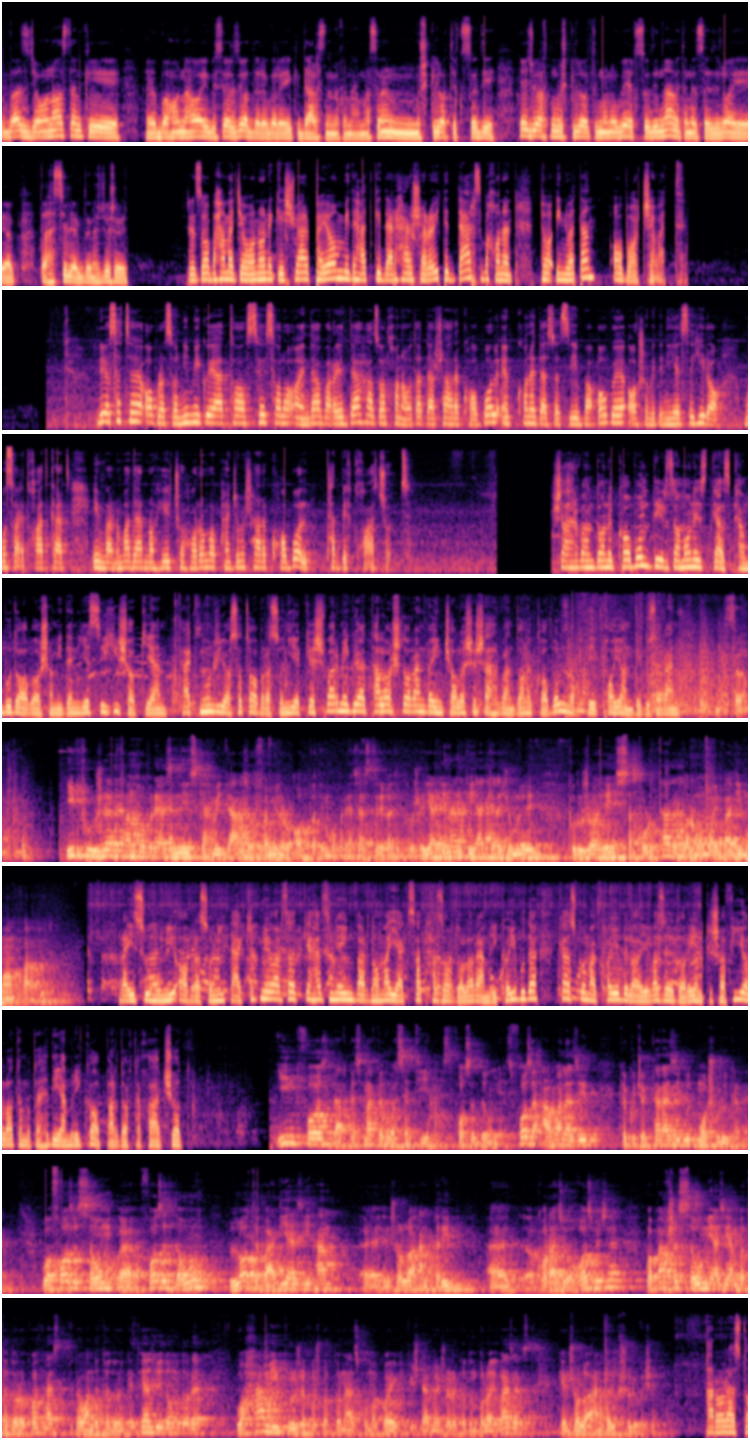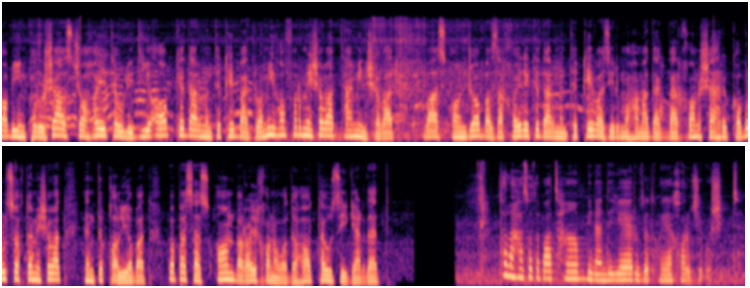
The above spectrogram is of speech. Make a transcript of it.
بعض جوان هستند که بهانه های بسیار زیاد داره برای که درس نمی‌خونه مثلا مشکلات اقتصادی. هیچ وقت مشکلات منابع اقتصادی نمی‌تونه از راه یک تحصیل یک دانشجو شد رضا به همه جوانان کشور پیام می‌دهد که در هر شرایط درس بخوانند تا این وطن آباد شود. ریاست آبرسانی می‌گوید تا سه سال آینده برای ده هزار خانواده در شهر کابل امکان دسترسی به آب آشامیدنی صحی را مساعد خواهد کرد. این برنامه در ناحیه چهارم و پنجم شهر کابل تطبیق خواهد شد. شهروندان کابل دیر زمان است که از کمبود آب آشامیدنی صحی شاکیان. اکنون ریاست آبرسانی کشور می‌گوید تلاش دارند به این چالش شهروندان کابل نقطه پایان بگذارند. سلام این پروژه تنها برای از نیست که همین ده هزار فامیل رو آب بدیم ما برای از طریق از این پروژه. یقینا که یکی از جمله پروژه های سپورتر برنامه بعدی ما هم خواهد بود. رئیس عمومی آبرسانی تاکید می‌ورزد که هزینه این برنامه 100 هزار دلار آمریکایی بوده که از کمک های بلاعوض اداره انکشافی ایالات متحده آمریکا پرداخته خواهد شد. این فاز در قسمت وسطی هست فاز دومی است. فاز اول از این که کوچکتر از این بود ما شروع کردیم. و فاز سوم فاز دوم lot بعدی از این هم انشالله ان قریب کار از آغاز میشه و بخش سومی از این هم به تدارکات هست روند تدارکاتی از ادامه داره و همه این پروژه خوشبختانه از کمک هایی که پیشتر می اشاره کردم بالای وضع است که انشالله ان قریب شروع بشه. قرار است آب این پروژه از جاهای تولیدی آب که در منطقه بگرامی حفر می شود تامین شود و از آنجا به ذخایری که در منطقه وزیر محمد اکبرخان شهر کابل ساخته می شود انتقال یابد و پس از آن برای خانواده ها توزیع گردد. تا لحظات بعد هم بیننده رویدادهای خارجی باشید.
